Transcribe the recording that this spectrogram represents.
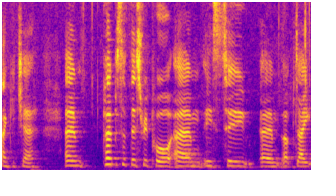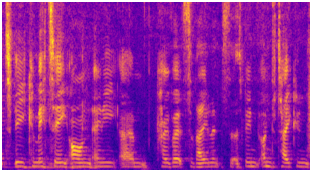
Thank you, Chair. Um, purpose of this report um, is to um, update the committee on any um, covert surveillance that has been undertaken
